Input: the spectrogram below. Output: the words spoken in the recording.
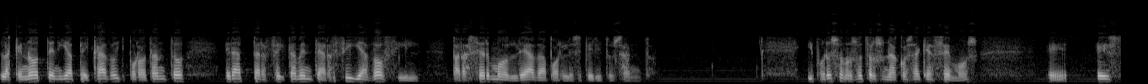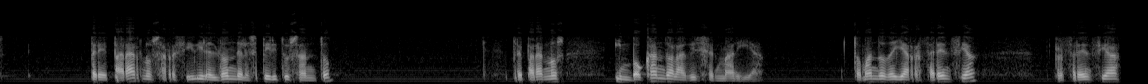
la que no tenía pecado y por lo tanto era perfectamente arcilla dócil para ser moldeada por el Espíritu Santo. Y por eso nosotros una cosa que hacemos eh, es prepararnos a recibir el don del Espíritu Santo, prepararnos invocando a la Virgen María, tomando de ella referencia, referencia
